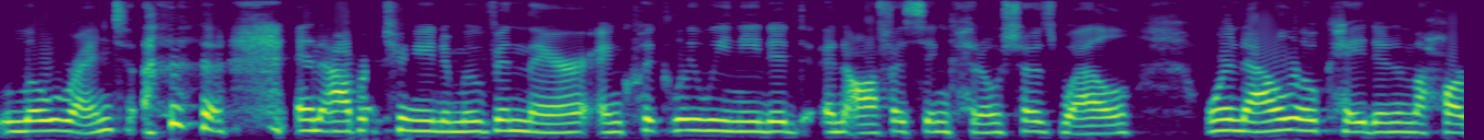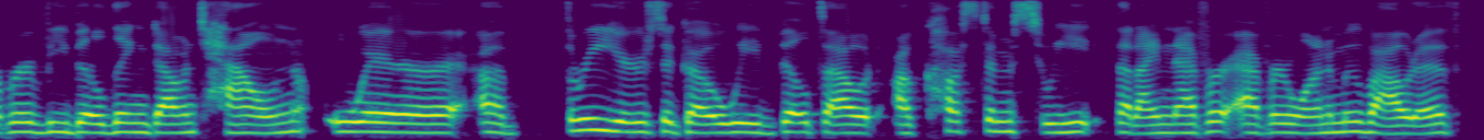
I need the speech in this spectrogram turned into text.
low rent, an opportunity to move in there. And quickly, we needed an office in Kenosha as well. We're now located in the Harbor V building downtown, where three years ago, we built out a custom suite that I never ever want to move out of.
